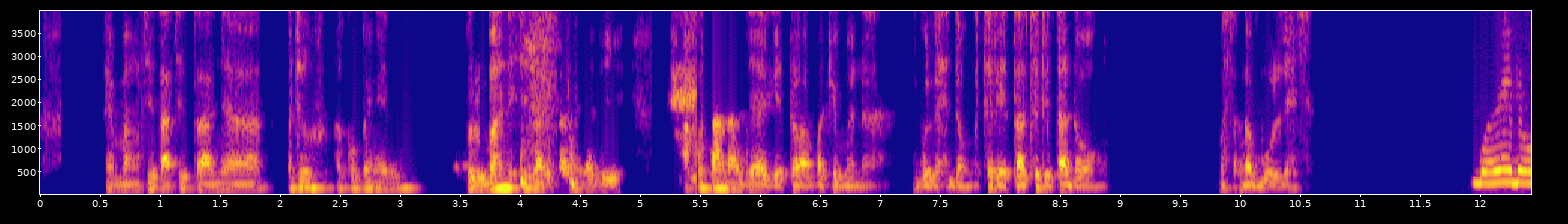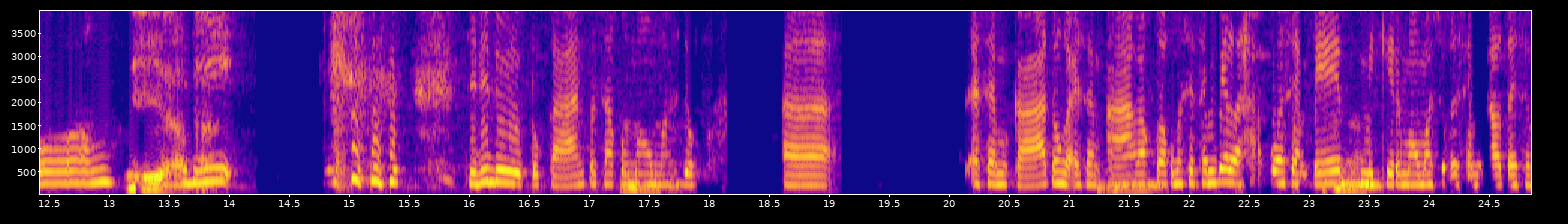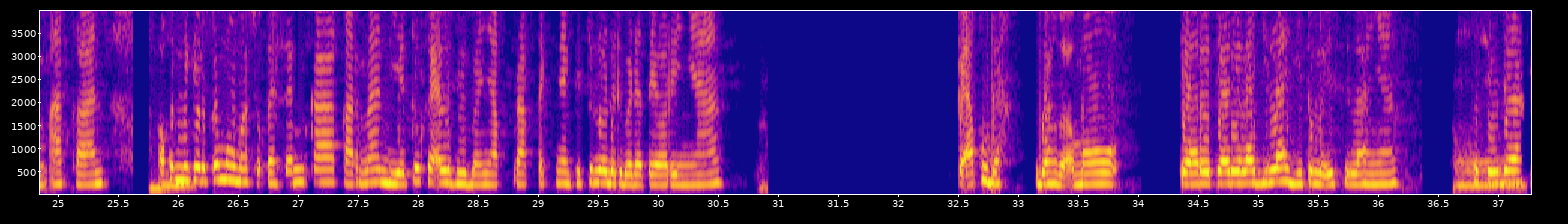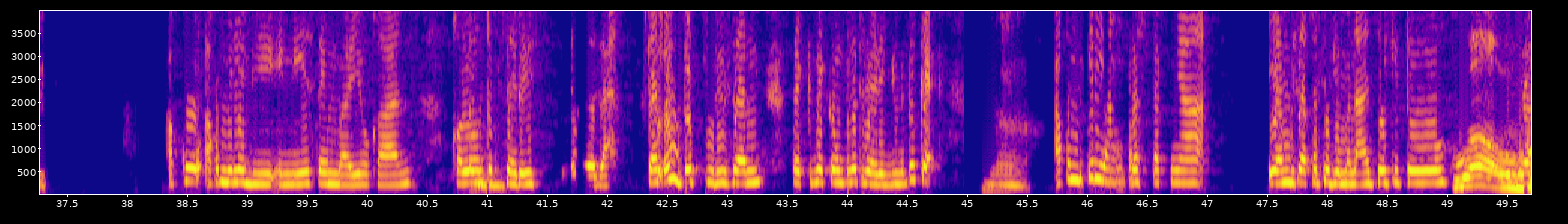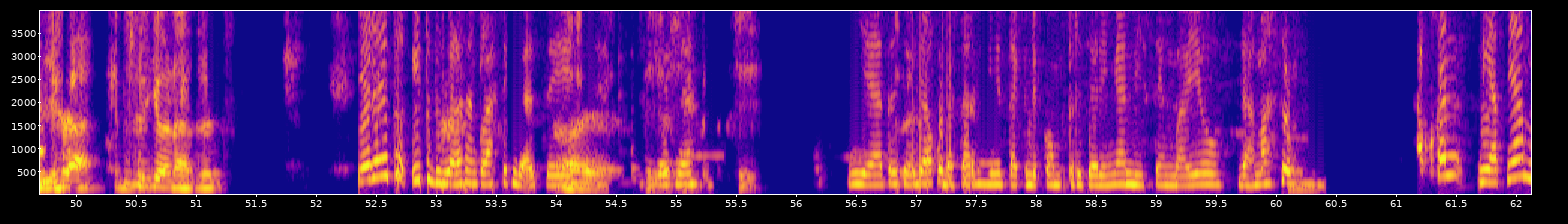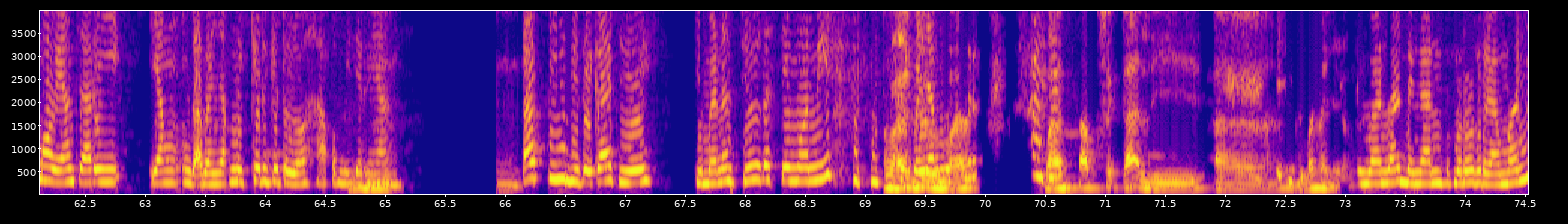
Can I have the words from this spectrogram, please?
emang cita-citanya, aduh, aku pengen berubah nih cita-citanya jadi akuntan aja gitu apa gimana? Boleh dong cerita-cerita dong. Masa nggak boleh? Boleh dong. Iya. Jadi jadi dulu tuh kan pas aku mau Hmm. masuk eh, SMK atau enggak SMA Hmm. waktu aku masih SMP lah aku SMP Hmm. mikir mau masuk SMK atau SMA kan aku Hmm. mikir tuh mau masuk SMK karena dia tuh kayak lebih banyak prakteknya gitu loh daripada teorinya kayak aku udah udah nggak mau teori-teori lagi lah gitu loh istilahnya Oh, terus yaudah. gitu. aku aku milih di ini STEM Bio kan kalau untuk Hmm. jari eh, lah kalau untuk jurusan teknik komputer jaringan itu kayak Nah. aku mikir yang prospeknya yang bisa kerja di mana aja gitu Wow, Udah. gila. Terus gimana terus? ya kan itu itu dulu alasan klasik nggak sih Oh, iya, iya Yaudah. bener sih. Iya, terus ya udah aku daftar nih teknik komputer jaringan di STEM Bio, udah masuk. Hmm. Aku kan niatnya mau yang cari yang nggak banyak mikir gitu loh, aku mikirnya. Hmm. Tapi di TKJ, gimana Jul testimoni? Waduh, Banyak man- mikir. mantap sekali. Eh, gimana ya? Gimana dengan pemrograman?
